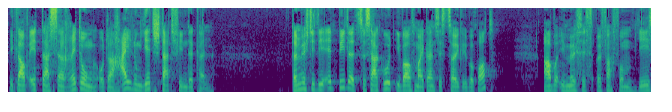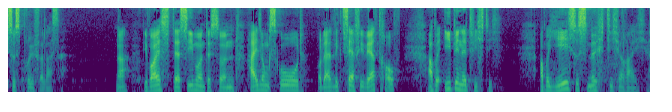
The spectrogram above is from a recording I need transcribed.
Ich glaube nicht, dass Rettung oder Heilung jetzt stattfinden kann. Dann möchte ich dich bitten, zu sagen, gut, ich warf mein ganzes Zeug über Bord, aber ich möchte es einfach vom Jesus prüfen lassen. Na, ich weiß, der Simon das ist so ein Heilungsgut oder er legt sehr viel Wert drauf, aber ich bin nicht wichtig. Aber Jesus möchte dich erreichen.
